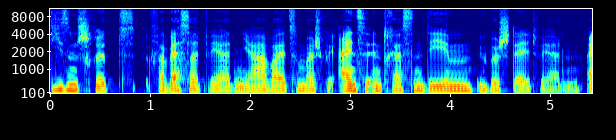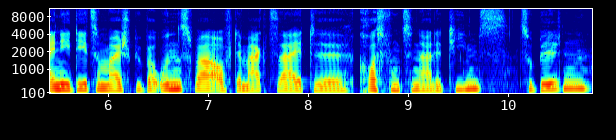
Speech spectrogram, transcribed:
diesem Schritt verwässert werden, ja, weil zum Beispiel Einzelinteressen dem überstellt werden. Eine Idee zum Beispiel bei uns war auf der Marktseite crossfunktionale Teams zu bilden,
